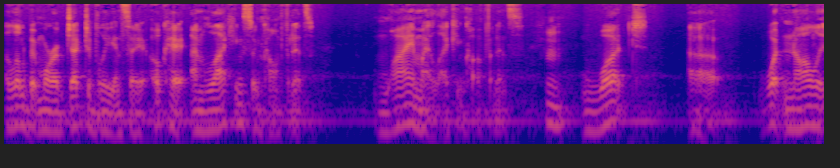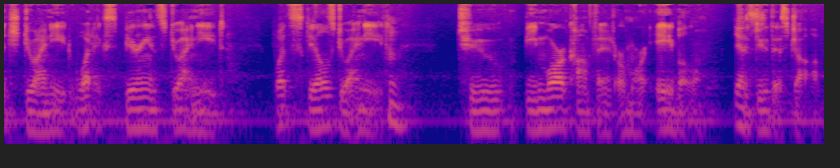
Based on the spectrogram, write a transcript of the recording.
a little bit more objectively and say, okay, I'm lacking some confidence. Why am I lacking confidence? Hmm. What uh, what knowledge do I need? What experience do I need? What skills do I need hmm. to be more confident or more able yes. to do this job.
